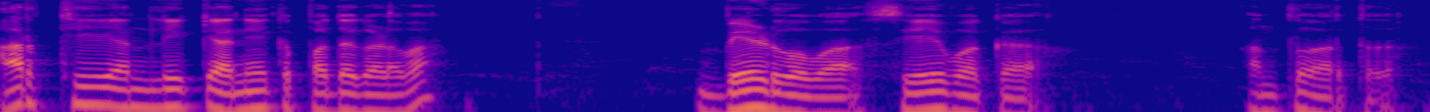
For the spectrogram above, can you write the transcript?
ಅರ್ಥಿ ಅನ್ನಲಿಕ್ಕೆ ಅನೇಕ ಪದಗಳವ. ಬೇಡುವವ, ಸೇವಕ ಅಂತಲೂ ಅರ್ಥದ.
